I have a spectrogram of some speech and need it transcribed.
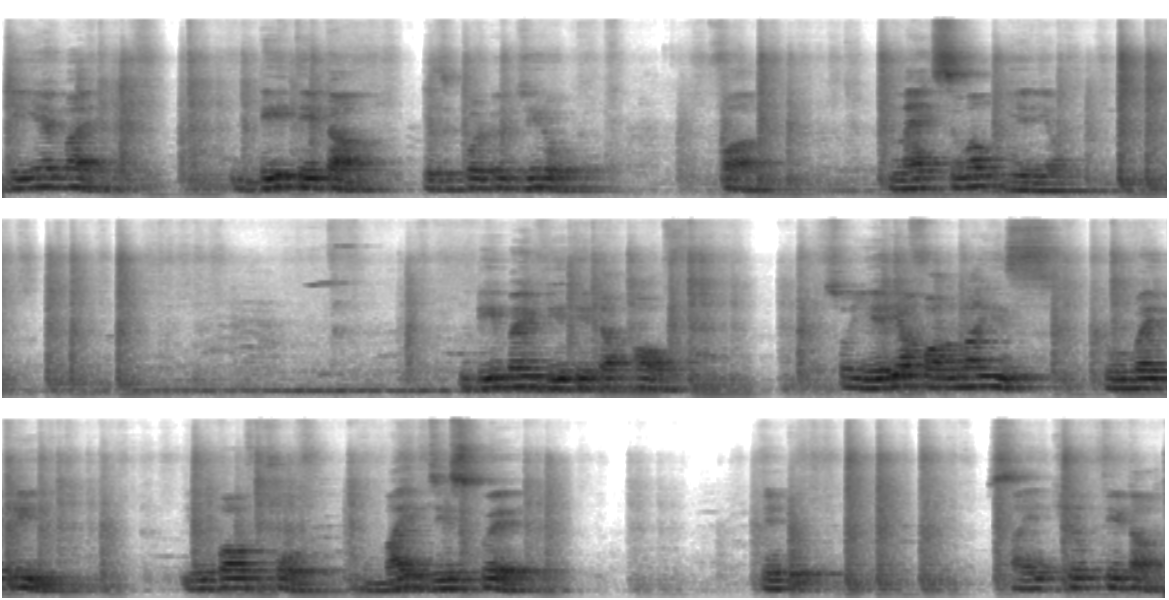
dA by d theta is equal to 0 for maximum area. d by d theta of so area formula is 2 by 3 u power 4 by g square into sine cube theta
